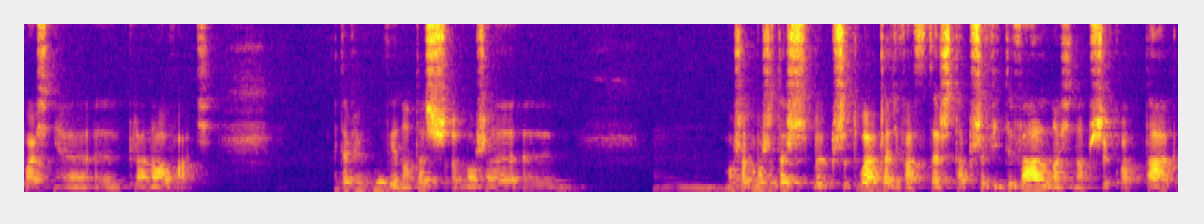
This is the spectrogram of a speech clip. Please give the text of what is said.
właśnie planować. I tak jak mówię, no też może, mm, może, może też przytłaczać Was też ta przewidywalność na przykład, tak?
